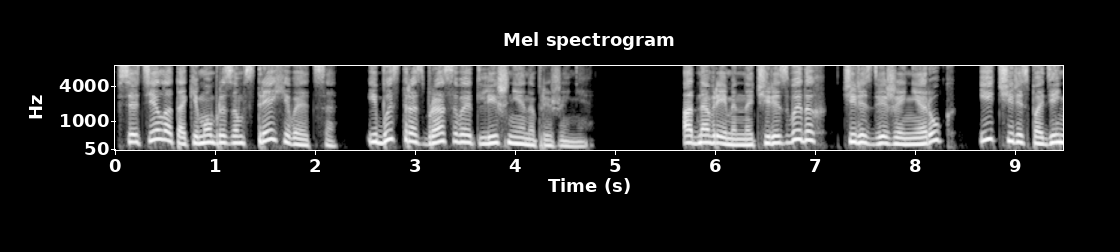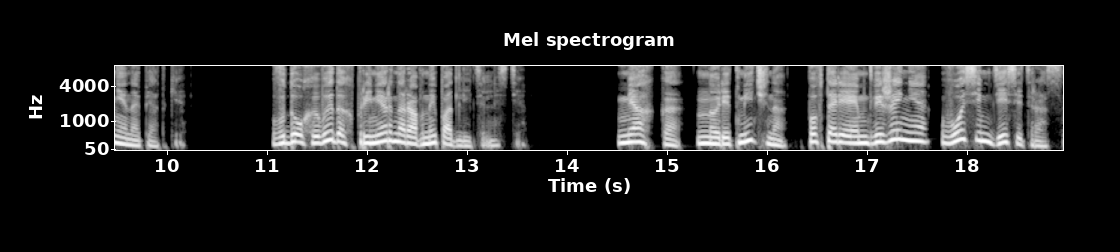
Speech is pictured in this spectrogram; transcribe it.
Все тело таким образом встряхивается и быстро сбрасывает лишнее напряжение. Одновременно через выдох, через движение рук и через падение на пятки. Вдох и выдох примерно равны по длительности. Мягко, но ритмично повторяем движение 8-10 раз.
